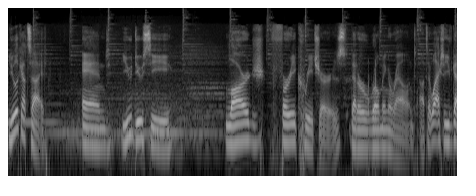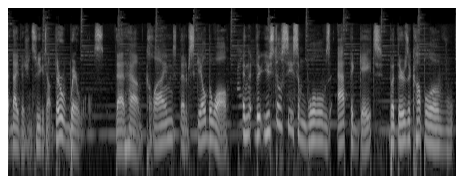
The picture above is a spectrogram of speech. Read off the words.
You look outside and you do see large furry creatures that are roaming around outside. Well, actually, you've got night vision, so you can tell they're werewolves that have climbed, that have scaled the wall, and there, you still see some wolves at the gate, but there's a couple of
